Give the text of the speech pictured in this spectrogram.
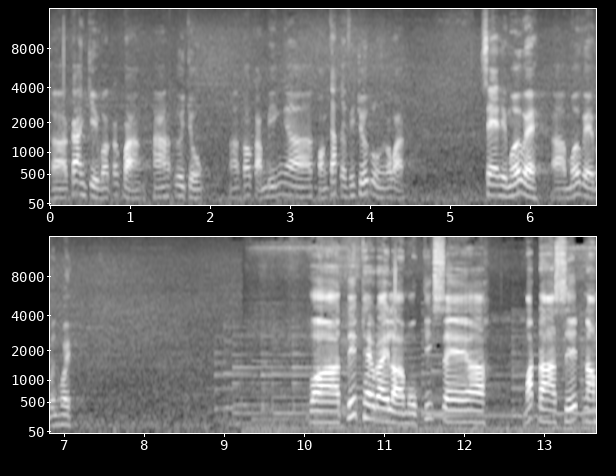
À, các anh chị và các bạn ha, ưa chuộng. À, có cảm biến à, khoảng cách ở phía trước luôn các bạn. Xe thì mới về à, mới về bên Huy. Và tiếp theo đây là một chiếc xe Mazda CX-5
